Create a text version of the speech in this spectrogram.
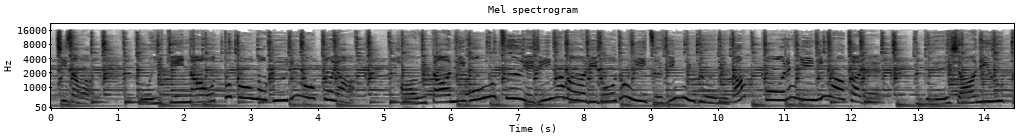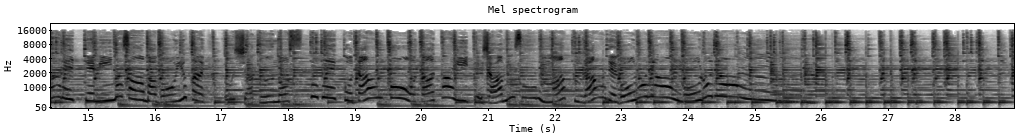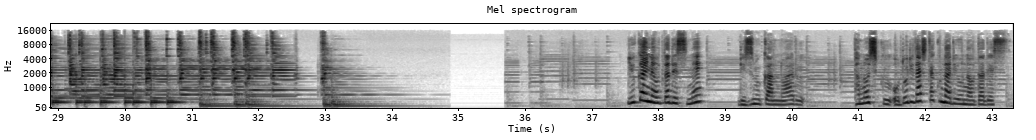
一座小粋な男の振り音や羽歌に大津江字余りどどいつ神宮にがっこれにぎやかで芸者に浮かれて皆様ご愉快。お尺の捨ててこ太鼓を叩いて三味線枕でゴ愉快な歌ですね。リズム感のある、楽しく踊り出したくなるような歌です。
